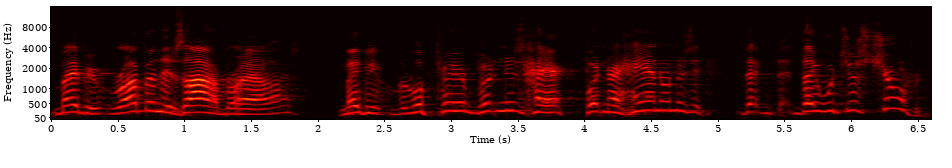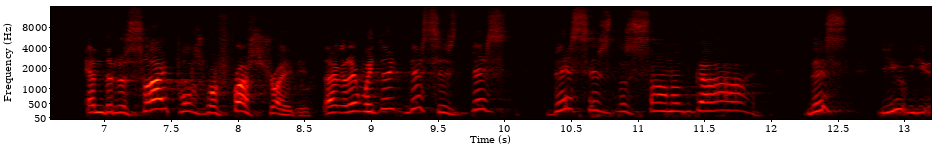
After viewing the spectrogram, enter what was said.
maybe rubbing his eyebrows, maybe putting his hair, putting their hand on his. They were just children. And the disciples were frustrated. We think This is, this, this is the Son of God. This, you, you,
